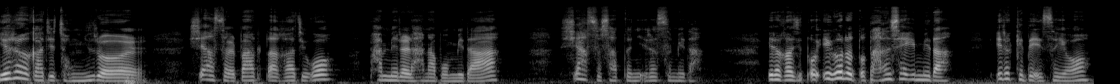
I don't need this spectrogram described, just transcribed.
여러 가지 종류를 씨앗을 받아 가지고 판매를 하나 봅니다. 씨앗을 샀더니 이렇습니다. 이래 가지고 또 이거는 또 다른 색입니다. 이렇게 돼 있어요.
